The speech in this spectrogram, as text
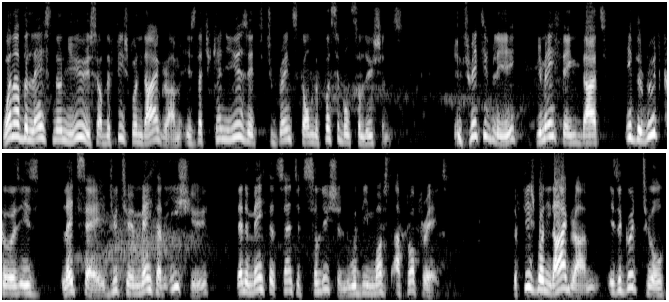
One of the less known use of the fishbone diagram is that you can use it to brainstorm the possible solutions. Intuitively, you may think that if the root cause is, let's say, due to a method issue, then a method-centered solution would be most appropriate. The fishbone diagram is a good tool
